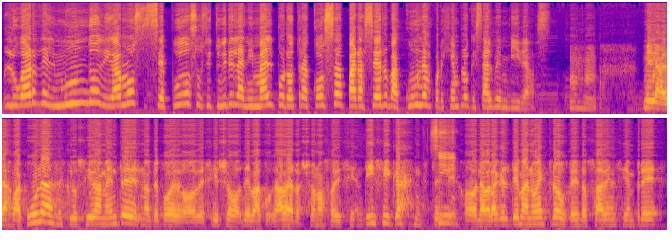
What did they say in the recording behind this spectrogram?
lugar del mundo, digamos, se pudo sustituir el animal por otra cosa para hacer vacunas, por ejemplo, que salven vidas. Mira, las vacunas exclusivamente no te puedo decir yo de vacunas. A ver, yo no soy científica, estoy Sí. La verdad que el tema nuestro, ustedes lo saben, siempre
